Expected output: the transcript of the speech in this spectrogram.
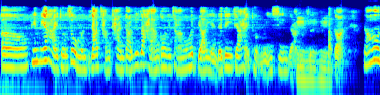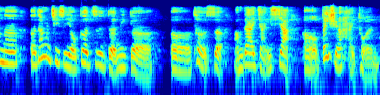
呃平鼻海豚是我们比较常看到，就在海洋公园常常会表演的这一些海豚明星这样子。嗯嗯嗯，对，然后呢，呃，他们其实有各自的那个呃特色，我们再来讲一下，呃，飞旋海豚，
